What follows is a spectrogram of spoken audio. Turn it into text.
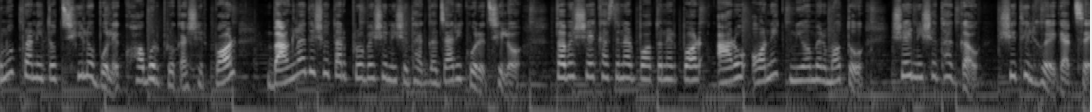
অনুপ্রাণিত ছিল বলে খবর প্রকাশের পর বাংলাদেশও তার প্রবেশে নিষেধাজ্ঞা জারি করেছিল। তবে শেখ হাসিনার পতনের পর আরও অনেক নিয়মের মতো সেই নিষেধাজ্ঞাও শিথিল হয়ে গেছে।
